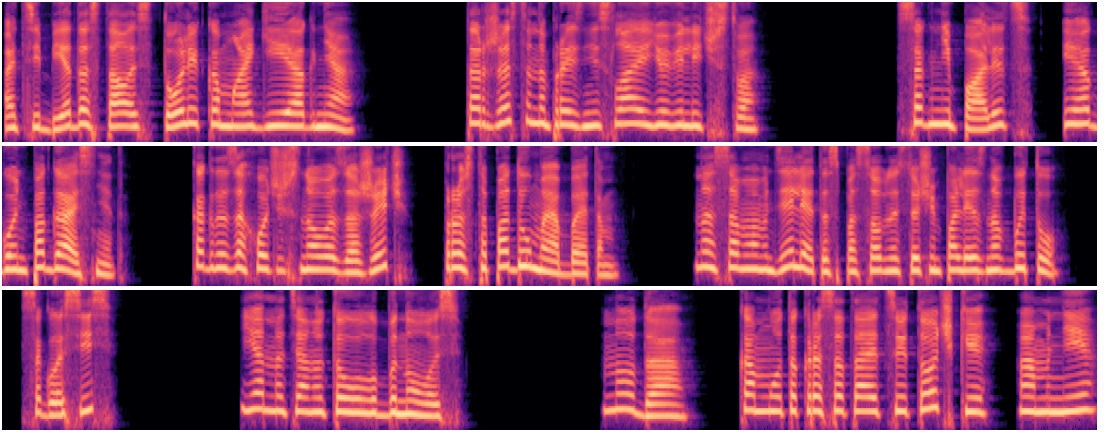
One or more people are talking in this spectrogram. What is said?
А тебе досталась толика магии огня!» Торжественно произнесла ее величество. «Согни палец, и огонь погаснет. Когда захочешь снова зажечь, просто подумай об этом. На самом деле эта способность очень полезна в быту. Согласись?» Я натянуто улыбнулась. «Ну да, кому-то красота и цветочки, а мне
